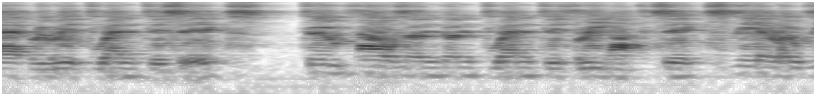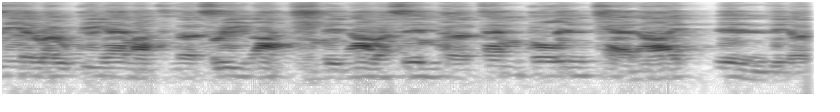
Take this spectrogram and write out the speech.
February 26, 2023 at 6.00 pm at the Sri Lakshmi Narasimha Temple in Chennai, India.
